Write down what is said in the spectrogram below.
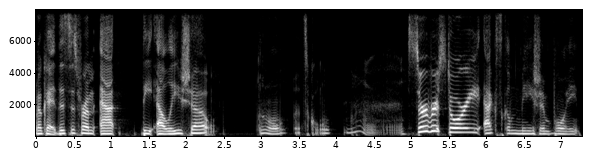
okay, this is from at the Ellie Show. Oh, that's cool. Server story! Exclamation point.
